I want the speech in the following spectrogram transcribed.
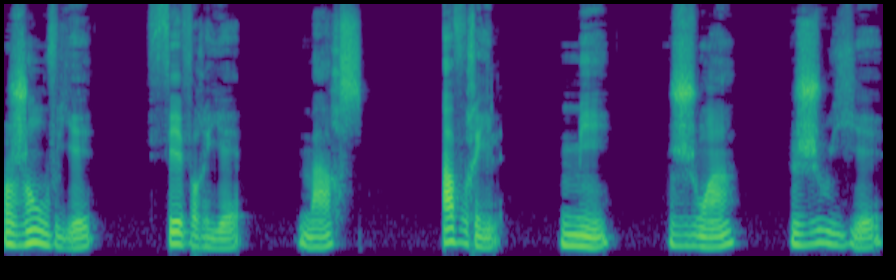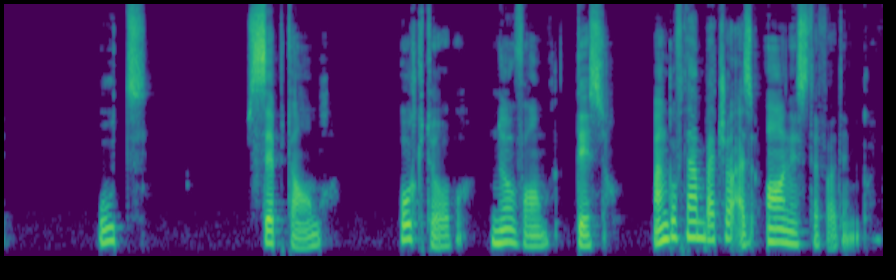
janvier, février, mars, avril, mai, juin, juillet, août, سپتامبر، اکتبر، نوامبر، دسامبر. من گفتم بچه از آن استفاده می‌کنیم.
